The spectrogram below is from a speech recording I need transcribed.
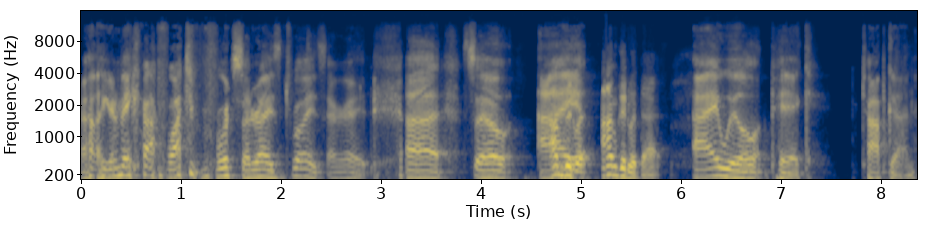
Oh, you're gonna make Av watch it before sunrise twice. All right. Uh, so I'm I good. With, I'm good with that. I will pick Top Gun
